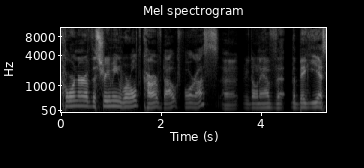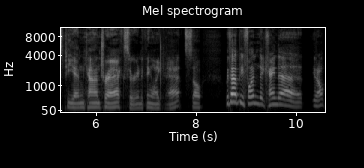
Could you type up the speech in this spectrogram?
corner of the streaming world carved out for us. Uh, we don't have the, the big ESPN contracts or anything like that. So we thought it'd be fun to kind of you know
